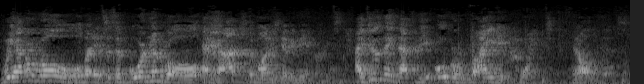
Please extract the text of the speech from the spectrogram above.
We have a role, but it's a subordinate role, and God is the one who's giving the increase. I do think that's the overriding point in all of this.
